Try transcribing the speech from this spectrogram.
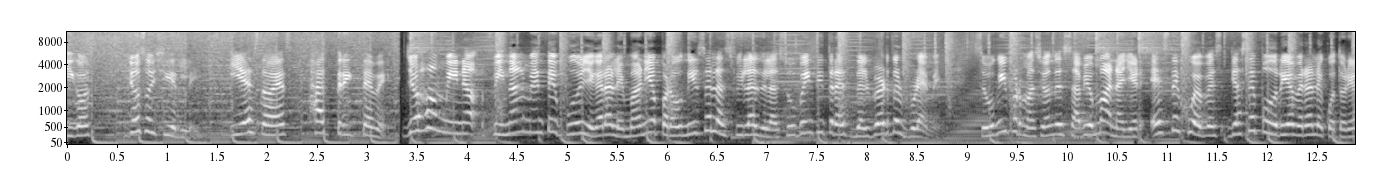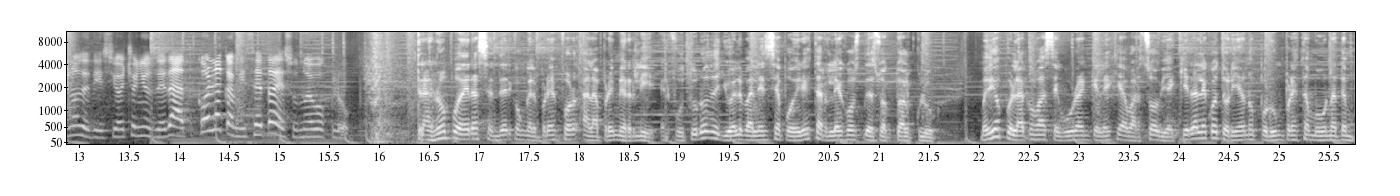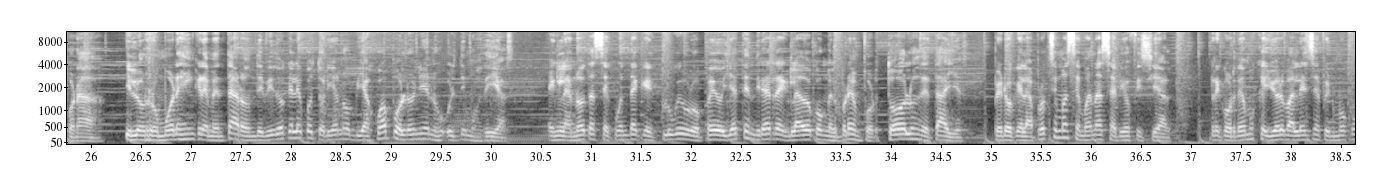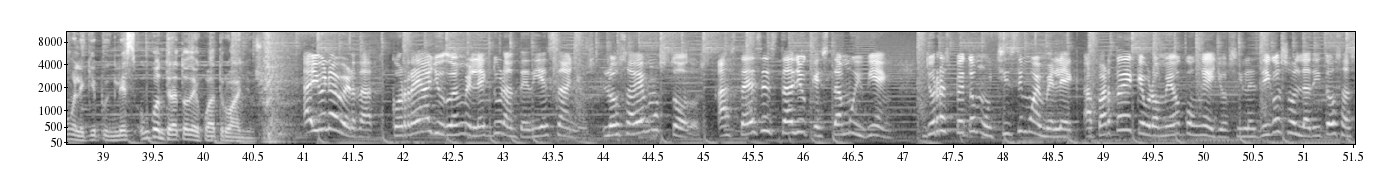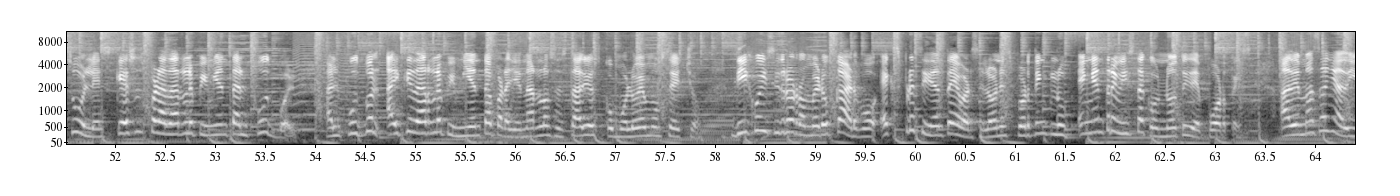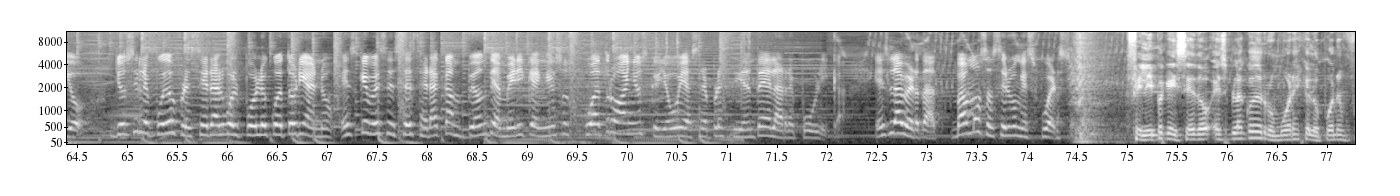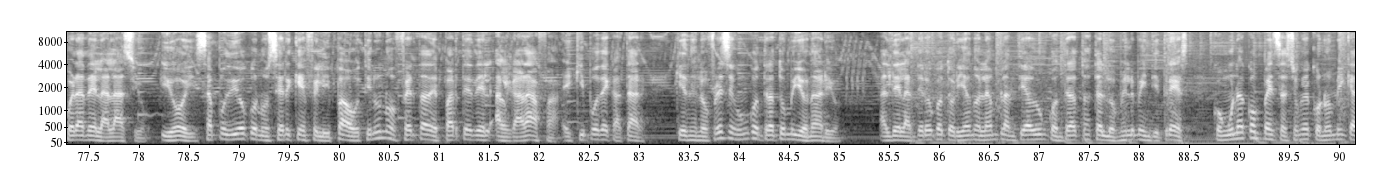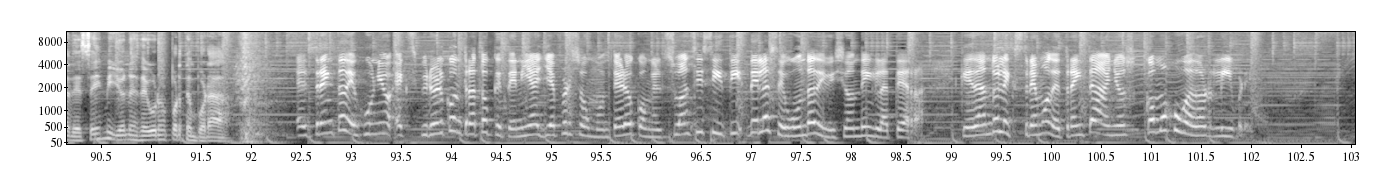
amigos, yo soy Shirley y esto es Hack Trick TV. Johan Mina finalmente pudo llegar a Alemania para unirse a las filas de la Sub-23 del Werder Bremen. Según información de Sabio Manager, este jueves ya se podría ver al ecuatoriano de 18 años de edad con la camiseta de su nuevo club. Tras no poder ascender con el Brentford a la Premier League, el futuro de Joel Valencia podría estar lejos de su actual club. Medios polacos aseguran que el eje a Varsovia quiere al ecuatoriano por un préstamo de una temporada, y los rumores incrementaron debido a que el ecuatoriano viajó a Polonia en los últimos días. En la nota se cuenta que el club europeo ya tendría arreglado con el Brentford todos los detalles, pero que la próxima semana sería oficial. Recordemos que Joel Valencia firmó con el equipo inglés un contrato de 4 años. Hay una verdad, Correa ayudó a Emelec durante 10 años, lo sabemos todos, hasta ese estadio que está muy bien, yo respeto muchísimo a Emelec, aparte de que bromeo con ellos y les digo soldaditos azules, que eso es para darle pimienta al fútbol. Al fútbol hay que darle pimienta para llenar los estadios como lo hemos hecho, dijo Isidro Romero Carbo, expresidente de Barcelona Sporting Club, en entrevista con Noti Deportes. Además añadió, yo si le puedo ofrecer algo al pueblo ecuatoriano es que BCC será campeón de América en esos cuatro años que yo voy a ser presidente de la República. Es la verdad, vamos a hacer un esfuerzo. Felipe Caicedo es blanco de rumores que lo ponen fuera del Alacio y hoy se ha podido conocer que Felipao tiene una oferta de parte del Algarafa, equipo de Qatar, quienes le ofrecen un contrato millonario. Al delantero ecuatoriano le han planteado un contrato hasta el 2023 con una compensación económica de 6 millones de euros por temporada. El 30 de junio expiró el contrato que tenía Jefferson Montero con el Swansea City de la segunda división de Inglaterra, quedando el extremo de 30 años como jugador libre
